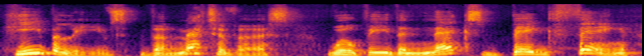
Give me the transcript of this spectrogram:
he believes the metaverse will be the next big thing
